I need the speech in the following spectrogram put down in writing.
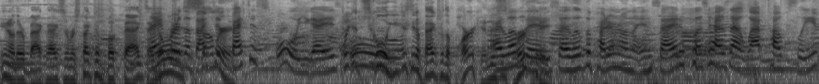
you know, their backpacks, their respective book bags. I right know we're for the back summer. to, back to school, you guys. Forget school, you just need a bag for the park, and this I is love perfect. this. I love the pattern on the inside. Plus, it has that laptop sleeve.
